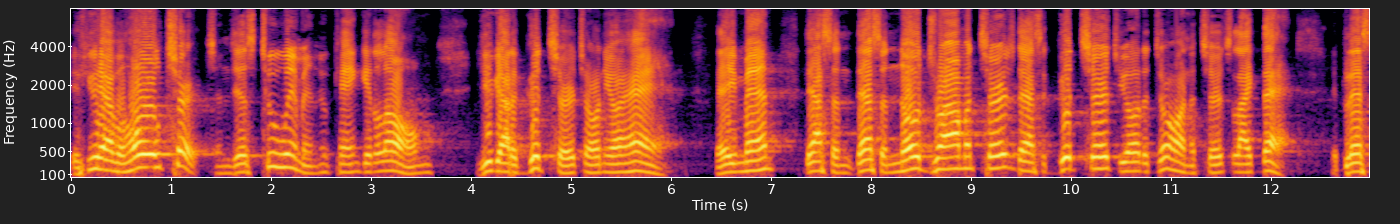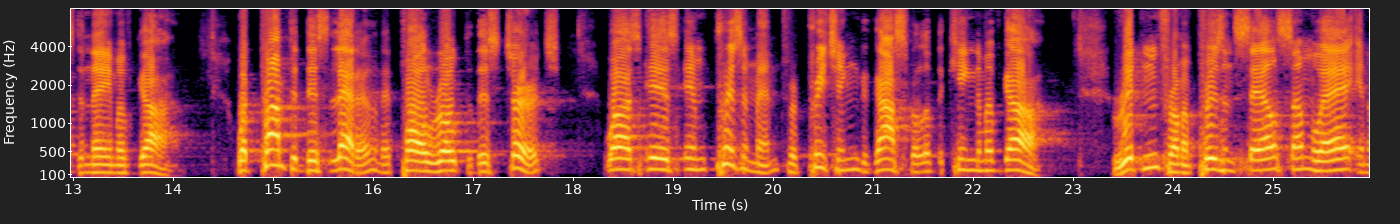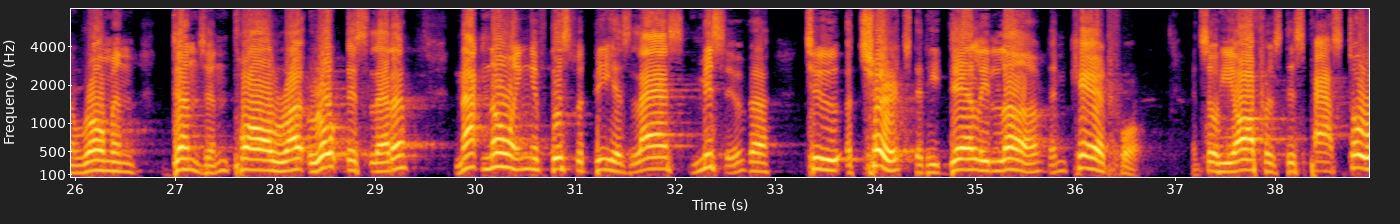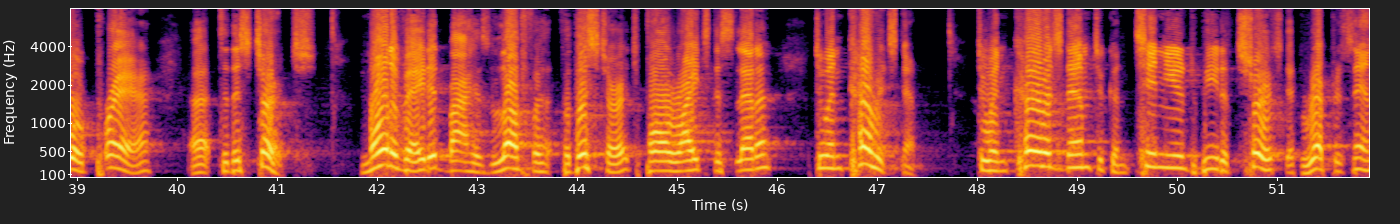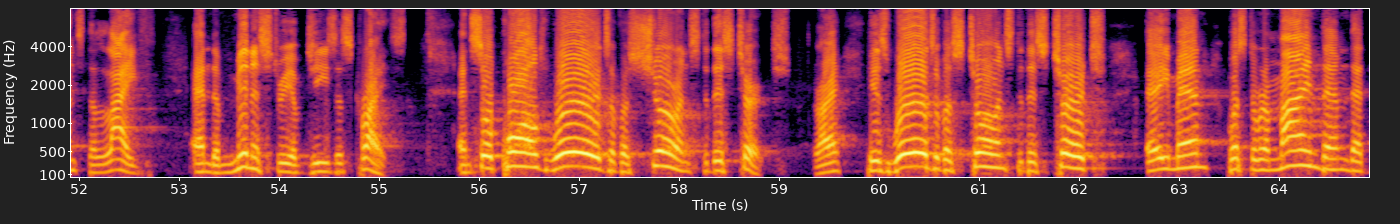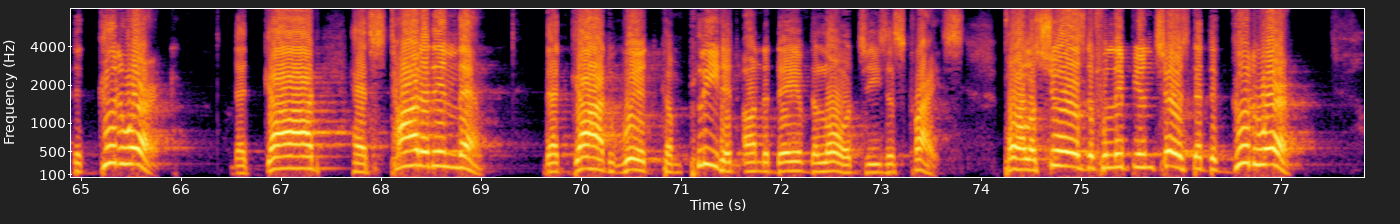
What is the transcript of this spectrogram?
If you have a whole church and just two women who can't get along, you got a good church on your hand. Amen. That's a that's a no drama church. That's a good church. You ought to join a church like that. Bless the name of God. What prompted this letter that Paul wrote to this church was his imprisonment for preaching the gospel of the kingdom of God. Written from a prison cell somewhere in a Roman dungeon, Paul wrote this letter not knowing if this would be his last missive uh, to a church that he dearly loved and cared for. And so he offers this pastoral prayer uh, to this church. Motivated by his love for, for this church, Paul writes this letter to encourage them, to encourage them to continue to be the church that represents the life and the ministry of Jesus Christ. And so Paul's words of assurance to this church, right? His words of assurance to this church, amen, was to remind them that the good work that God had started in them that God would complete it on the day of the Lord Jesus Christ. Paul assures the Philippian church that the good work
